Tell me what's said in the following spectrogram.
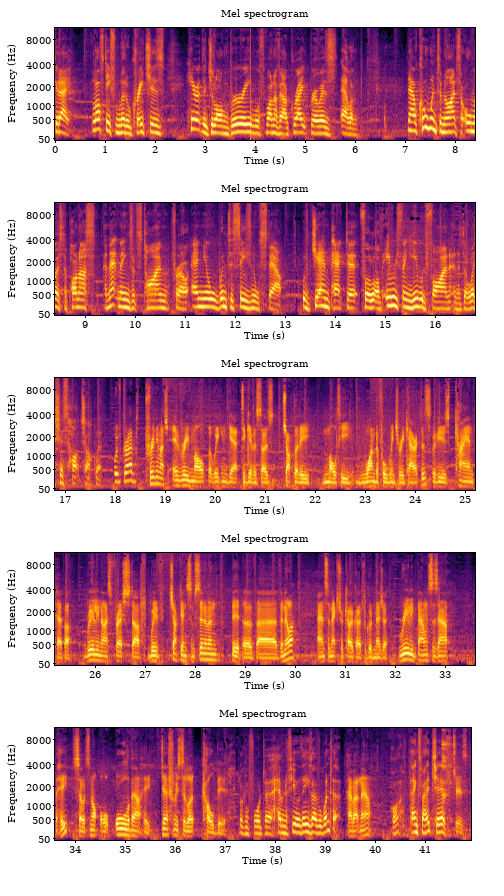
G'day, Lofty from Little Creatures, here at the Geelong Brewery with one of our great brewers, Alan. Now, cool winter nights are almost upon us, and that means it's time for our annual winter seasonal stout. We've jam packed it full of everything you would find in a delicious hot chocolate. We've grabbed pretty much every malt that we can get to give us those chocolatey, malty, wonderful wintry characters. We've used cayenne pepper, really nice fresh stuff. We've chucked in some cinnamon, bit of uh, vanilla, and some extra cocoa for good measure. Really balances out the heat, so it's not all, all about heat. Definitely still a cold beer. Looking forward to having a few of these over winter. How about now? Oh, thanks, mate. Cheers. Cheers.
